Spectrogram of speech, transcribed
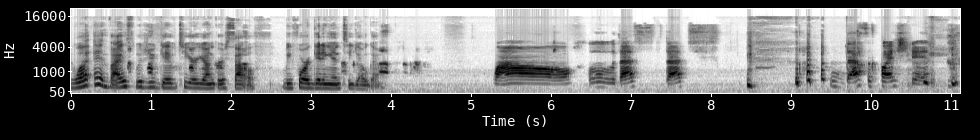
what advice would you give to your younger self before getting into yoga? Wow. Ooh, that's that's that's a question.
